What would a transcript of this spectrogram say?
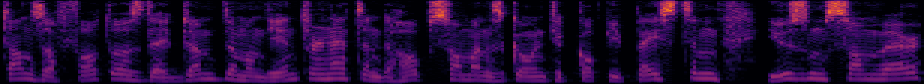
tons of photos, they dump them on the internet and they hope someone's going to copy paste them, use them somewhere,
